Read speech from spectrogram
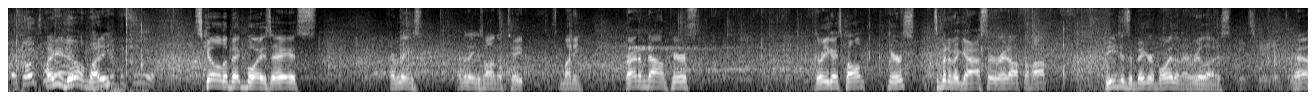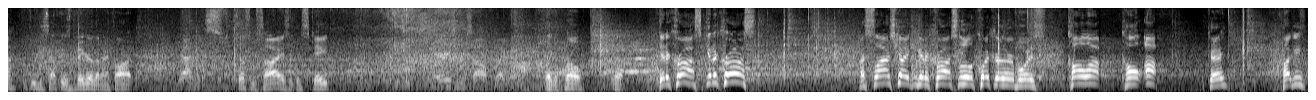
How you doing, buddy? Good to see you. Skill of the big boys, eh? It's everything's everything's on the tape. It's money. Grind them down, Pierce. What do you guys call him? Pierce. It's a bit of a gasser right off the hop. Deej is a bigger boy than I realized. Good skater. Yeah, he just up he's bigger than I thought. Yeah, he's He's got some size. He can skate carries himself like a. like a pro. Yeah. Get across. Get across. A slash guy can get across a little quicker there, boys. Call up. Call up. Okay? Huggy.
